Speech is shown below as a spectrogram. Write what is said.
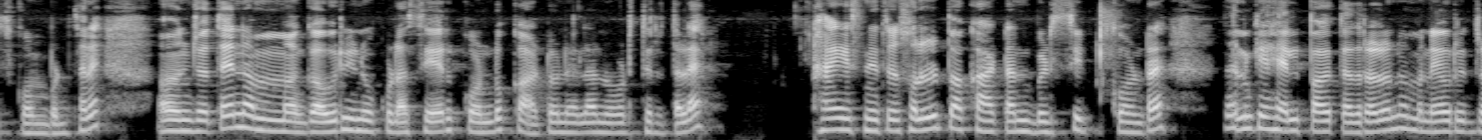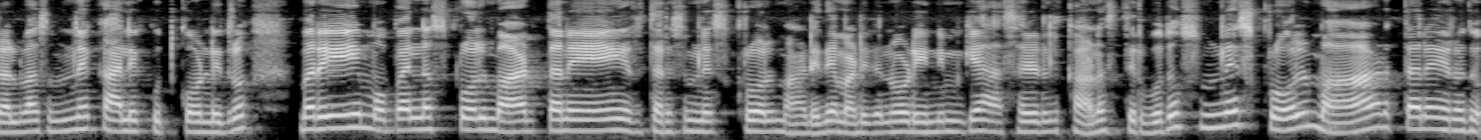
ಇಸ್ಕೊಂಡ್ಬಿಡ್ತಾನೆ. ಅವನ ಜೊತೆ ನಮ್ಮ ಗೌರಿನೂ ಕೂಡ ಸೇರಿಕೊಂಡು ಕಾರ್ಟೂನ್ ಎಲ್ಲ ನೋಡ್ತಿರ್ತಾಳೆ. ಹಾಗೆ ಸ್ನೇಹಿತರು, ಸ್ವಲ್ಪ ಕಾಟನ್ ಬಿಡಿಸಿಟ್ಕೊಂಡ್ರೆ ನನಗೆ ಹೆಲ್ಪ್ ಆಗುತ್ತೆ. ಅದರಲ್ಲೂ ನಮ್ಮ ಮನೆಯವರು ಇದ್ರಲ್ವ? ಸುಮ್ಮನೆ ಖಾಲಿ ಕೂತ್ಕೊಂಡಿದ್ರು. ಬರೀ ಮೊಬೈಲ್ನ ಸ್ಕ್ರೋಲ್ ಮಾಡ್ತಾನೇ ಇರ್ತಾರೆ. ಸುಮ್ಮನೆ ಸ್ಕ್ರೋಲ್ ಮಾಡಿದೆ ಮಾಡಿದೆ. ನೋಡಿ, ನಿಮಗೆ ಆ ಸೈಡಲ್ಲಿ ಕಾಣಿಸ್ತಿರ್ಬೋದು. ಸುಮ್ಮನೆ ಸ್ಕ್ರೋಲ್ ಮಾಡ್ತಾನೆ ಇರೋದು.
